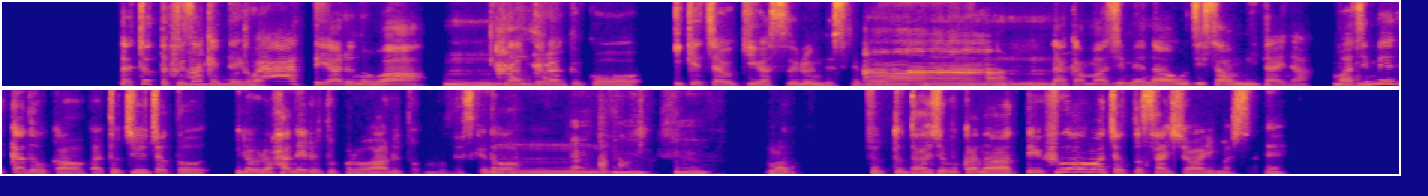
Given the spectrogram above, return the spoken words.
らちょっとふざけてわーってやるのは、なんとなくこう、いけちゃう気がするんですけど、なんか真面目なおじさんみたいな、真面目かどうかはわかる。途中ちょっといろいろ跳ねるところはあると思うんですけど、まあ、ちょっと大丈夫かなっていう不安はちょっと最初ありましたね。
